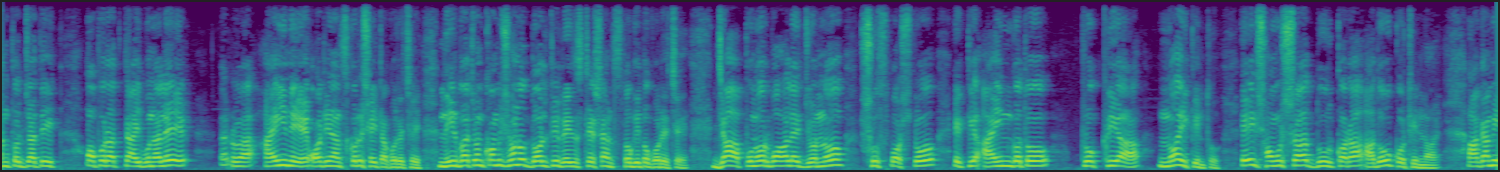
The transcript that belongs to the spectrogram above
আন্তর্জাতিক অপরাধ ট্রাইব্যুনালে আইনে অর্ডিন্যান্স করে সেটা করেছে। নির্বাচন কমিশনও দলটির রেজিস্ট্রেশন স্থগিত করেছে, যা পুনর্বহালের জন্য সুস্পষ্ট একটি আইনগত প্রক্রিয়া নয় কিন্তু। এই সমস্যা দূর করা আদৌ কঠিন নয়। আগামী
